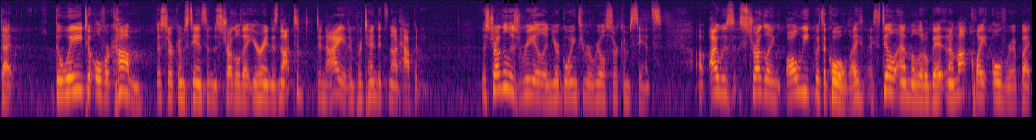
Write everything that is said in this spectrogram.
That the way to overcome the circumstance and the struggle that you're in is not to deny it and pretend it's not happening. The struggle is real and you're going through a real circumstance. Uh, I was struggling all week with a cold. I, I still am a little bit and I'm not quite over it, but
